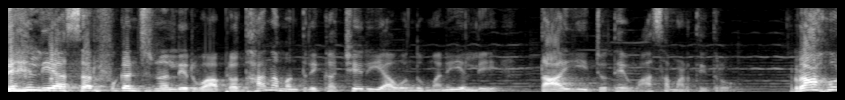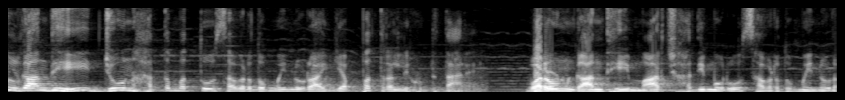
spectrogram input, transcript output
ದೆಹಲಿಯ ಸರ್ಫ್ಗಂಜ್ನಲ್ಲಿರುವ ಪ್ರಧಾನಮಂತ್ರಿ ಕಚೇರಿಯ ಒಂದು ಮನೆಯಲ್ಲಿ ತಾಯಿ ಜೊತೆ ವಾಸ ಮಾಡ್ತಿದ್ರು. ರಾಹುಲ್ ಗಾಂಧಿ ಜೂನ್ ಹತ್ತೊಂಬತ್ತು ಸಾವಿರದ ಒಂಬೈನೂರ ಎಪ್ಪತ್ತರಲ್ಲಿ ಹುಟ್ಟುತ್ತಾರೆ. ವರುಣ್ ಗಾಂಧಿ ಮಾರ್ಚ್ ಹದಿಮೂರು ಸಾವಿರದ ಒಂಬೈನೂರ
